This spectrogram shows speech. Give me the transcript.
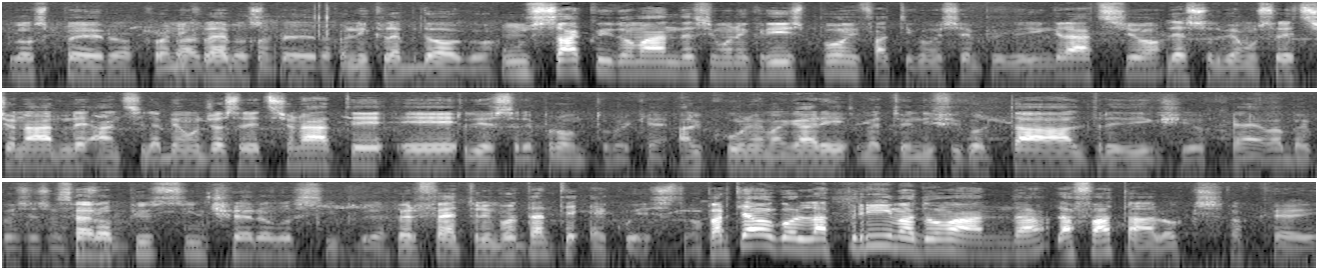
Lo spero. Con i, guarda, club, lo con, spero. con i club dogo Un sacco di domande a Simone Crispo Infatti come sempre vi ringrazio Adesso dobbiamo selezionarle Anzi le abbiamo già selezionate E tu devi essere pronto Perché alcune magari ti mettono in difficoltà Altre dici ok vabbè queste sono Sarò più sincero possibile. Perfetto l'importante è questo Partiamo con la prima domanda La fa Talox Ok.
